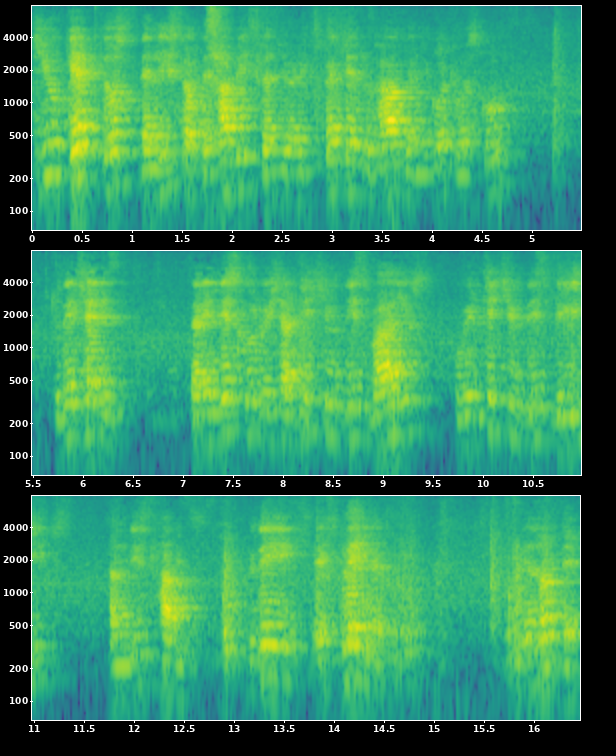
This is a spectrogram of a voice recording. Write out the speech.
Do you get those the list of the habits that you are expected to have when you go to a school? Do they tell you that in this school we shall teach you these values, we will teach you these beliefs and these habits? Do they explain them? They are not there.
